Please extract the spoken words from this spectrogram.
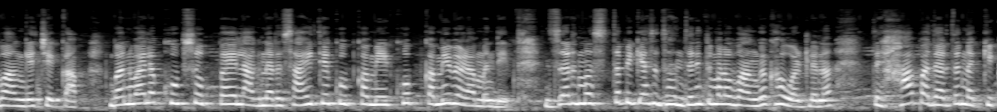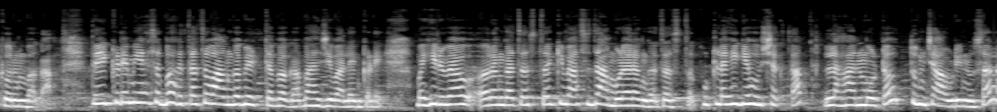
वांग्याचे काप. बनवायला खूप सोपं आहे लागणारं साहित्य खूप कमी आहे खूप कमी वेळामध्ये. जर मस्तपैकी असं झणझणीत तुम्हाला वांगं खाऊ वाटलं ना तर हा पदार्थ नक्की करून बघा. तर इकडे मी असं भरताचं वांगं भेटतं बघा भाजीवाल्यांकडे. मग हिरव्या रंगाचं असतं किंवा असं जांभळ्या रंगाचं असतं. कुठलंही घेऊ शकता. लहान मोठं तुमच्या आवडीनुसार.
